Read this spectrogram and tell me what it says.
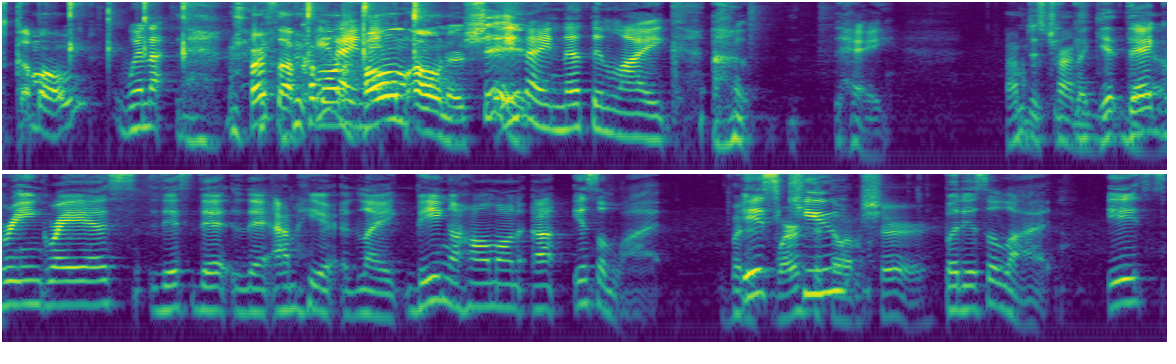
Come on. When I, First off, come on, homeowner. Shit. it ain't nothing like, hey, I'm just trying to get there. that green grass, this that that I'm here. Like being a homeowner uh, is a lot, but it's, it's worth cute. it though. I'm sure. but it's a lot. It's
